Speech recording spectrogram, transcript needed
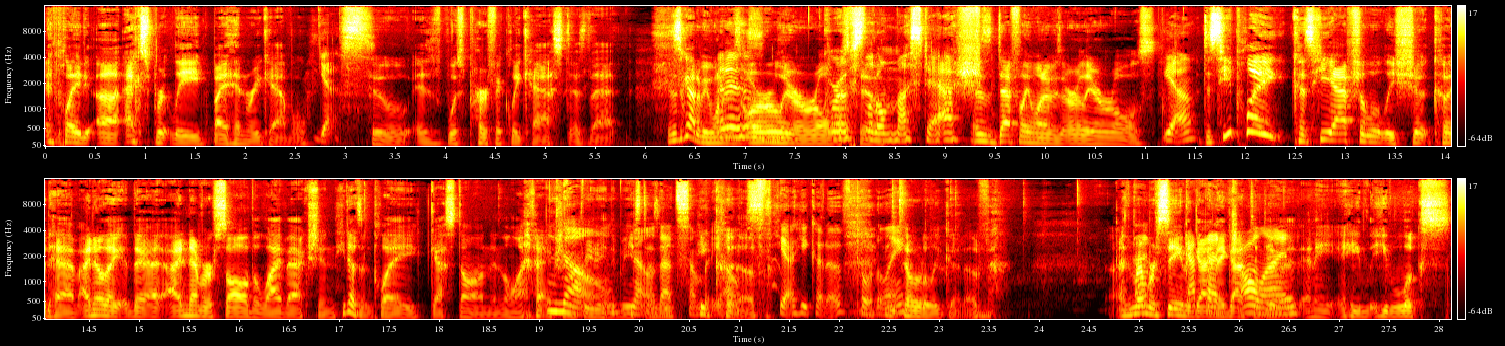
And played uh, expertly by Henry Cavill, Yes. who is was perfectly cast as that. This has got to be one of his his earlier roles. Gross too. little mustache. This is definitely one of his earlier roles. Yeah. Does he play? Because he absolutely should could have. I know that I never saw the live action. He doesn't play Gaston in the live action No, Beauty and the Beast. no, does he? that's somebody He could else. have. Yeah, he could have totally. He totally could have. I remember seeing the guy that they got to do it, and he he he looks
